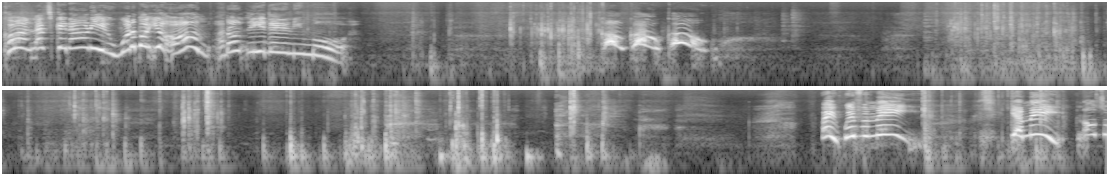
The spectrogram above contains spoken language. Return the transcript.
Come on, let's get out of here. What about your arm? I don't need it anymore. Wait, for me. Get me, and also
